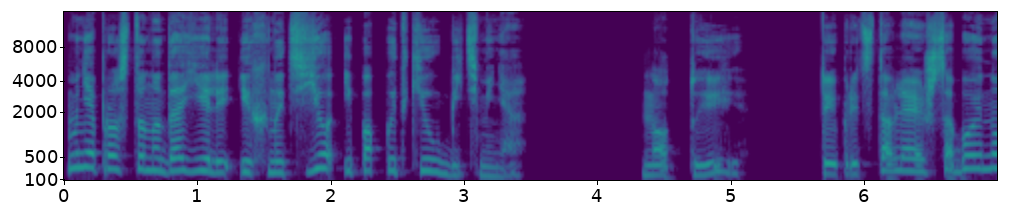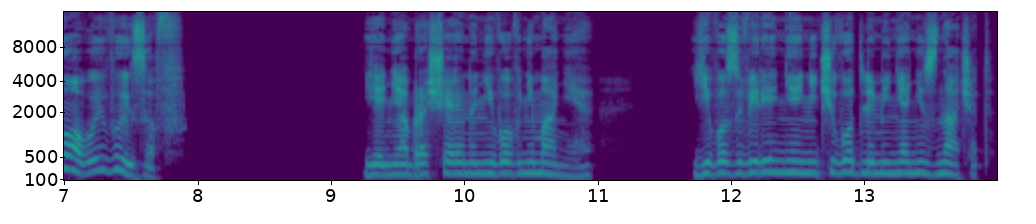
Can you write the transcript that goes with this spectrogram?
Мне просто надоели их нытье и попытки убить меня. Но ты... ты представляешь собой новый вызов». Я не обращаю на него внимания. Его заверения ничего для меня не значат.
